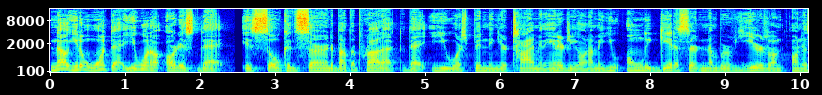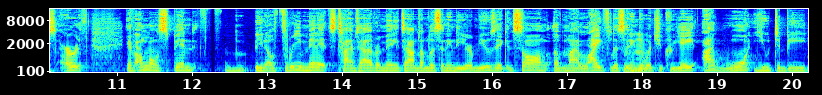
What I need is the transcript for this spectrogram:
No, you don't want that. You want an artist that is so concerned about the product that you are spending your time and energy on. I mean, you only get a certain number of years on on this earth. If I'm going to spend you know 3 minutes times however many times I'm listening to your music and song of my life listening to mm-hmm. what you create, I want you to be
